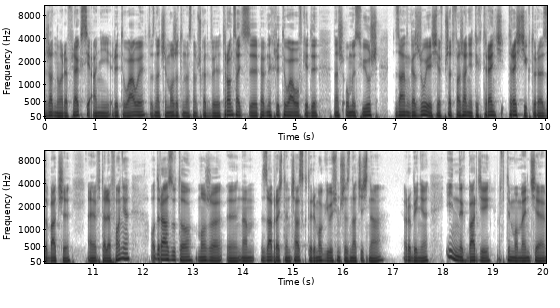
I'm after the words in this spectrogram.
żadną refleksję ani rytuały. To znaczy, może to nas na przykład wytrącać z pewnych rytuałów, kiedy nasz umysł już zaangażuje się w przetwarzanie tych treści, które zobaczy e, w telefonie, od razu to może e, nam zabrać ten czas, który moglibyśmy przeznaczyć na robienie innych, bardziej w tym momencie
